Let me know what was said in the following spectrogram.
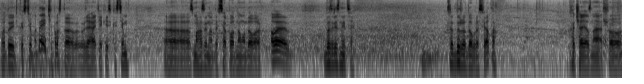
готують костюми. Деякі просто вдягають якийсь костюм е, з магазину, де все по одному долару. Але без різниці. Це дуже добре свято. Хоча я знаю, що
